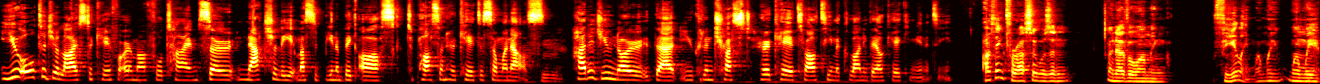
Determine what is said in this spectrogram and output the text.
you altered your lives to care for Oma full time. So naturally, it must have been a big ask to pass on her care to someone else. Mm. How did you know that you could entrust her care to our team at Killarney Vale Care Community? I think for us, it was an, an overwhelming feeling when we when we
